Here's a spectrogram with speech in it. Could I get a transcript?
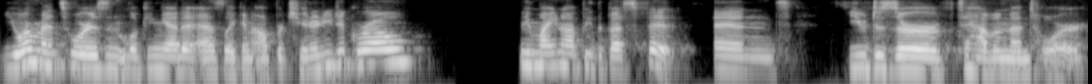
your mentor isn't looking at it as like an opportunity to grow, they might not be the best fit and you deserve to have a mentor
